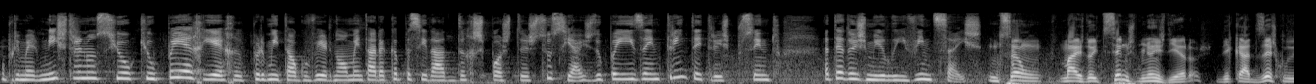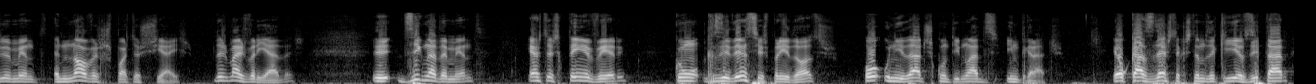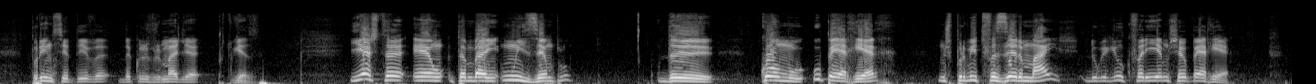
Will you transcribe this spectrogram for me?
O Primeiro-Ministro anunciou que o PRR permite ao Governo aumentar a capacidade de respostas sociais do país em 33% até 2026. São mais de 800 milhões de euros dedicados exclusivamente a novas respostas sociais, das mais variadas, designadamente estas que têm a ver com residências para idosos ou unidades continuados integrados. É o caso desta que estamos aqui a visitar por iniciativa da Cruz Vermelha Portuguesa. E este é um, também um exemplo de como o PRR nos permite fazer mais do que aquilo que faríamos sem o PRR.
